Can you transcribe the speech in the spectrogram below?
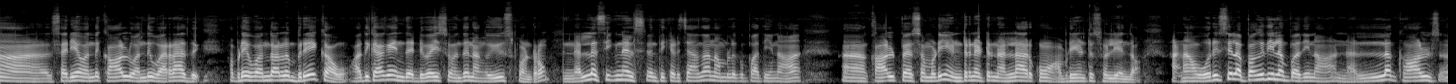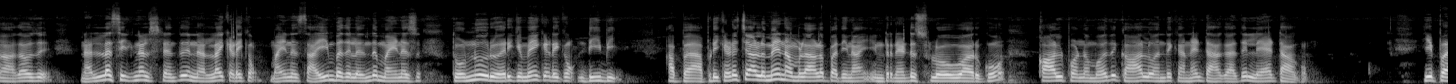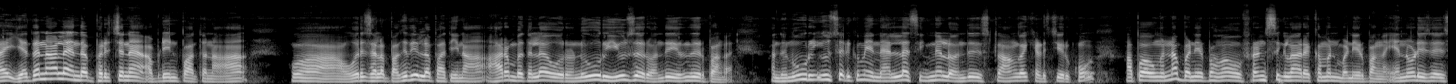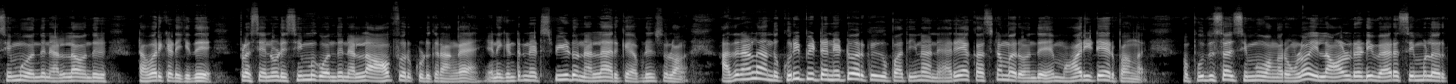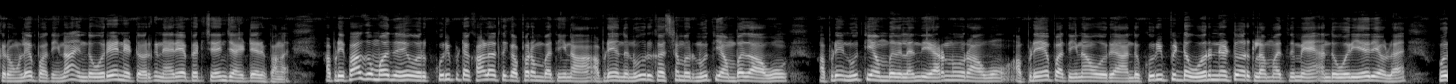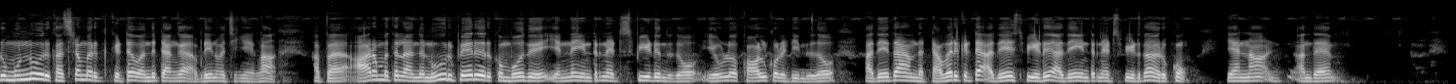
சரியாக வந்து கால் வந்து வராது. அப்படியே வந்தாலும் பிரேக் ஆகும். அதுக்காக இந்த டிவைஸ் வந்து நாங்கள் யூஸ் பண்ணுறோம் நல்ல சிக்னல் ஸ்ட்ரென்த் கிடைச்சா தான் நம்மளுக்கு பார்த்தீங்கன்னா கால் பேச முடியும் இன்டர்நெட்டு நல்லா இருக்கும் அப்படின்ட்டு சொல்லியிருந்தோம். ஆனால் ஒரு சில பகுதியில் பார்த்தீங்கன்னா நல்ல கால்ஸ் அதாவது நல்ல சிக்னல் ஸ்ட்ரென்த்து நல்லா கிடைக்கும். மைனஸ் ஐம்பதுலேருந்து மைனஸ் தொண்ணூறு வரைக்குமே கிடைக்கும் டிபி அப்போ அப்படி கிடைச்சாலுமே நம்மளால் பார்த்தீங்கன்னா இன்டர்நெட்டு ஸ்லோவாக இருக்கும். கால் பண்ணும்போது கால் வந்து கனெக்ட் ஆகாது லேட் ஆகும். இப்போ எதனால் இந்த பிரச்சனை அப்படின்னு பார்த்தோன்னா ஒரு சில பகுதியில் பார்த்தீங்கன்னா ஆரம்பத்தில் ஒரு நூறு யூசர் வந்து இருந்திருப்பாங்க. அந்த நூறு யூஸருக்குமே நல்ல சிக்னல் வந்து ஸ்ட்ராங்காக கிடச்சிருக்கும். அப்போ அவங்க என்ன பண்ணியிருப்பாங்க அவங்க ஃப்ரெண்ட்ஸுக்கெலாம் ரெக்கமெண்ட் பண்ணியிருப்பாங்க என்னுடைய சிம்மு வந்து நல்லா வந்து டவர் கிடைக்குது. ப்ளஸ் என்னுடைய சிம்முக்கு வந்து நல்லா ஆஃபர் கொடுக்குறாங்க. எனக்கு இன்டர்நெட் ஸ்பீடும் நல்லா இருக்குது அப்படின்னு சொல்லுவாங்க. அதனால் அந்த குறிப்பிட்ட நெட்வொர்க்குக்கு பார்த்தீங்கன்னா நிறைய கஸ்டமர் வந்து மாறிட்டே இருப்பாங்க. புதுசாக சிம்மு வாங்குறவங்களோ இல்லை ஆல்ரெடி வேறு சிம்மில் இருக்கிறவங்களே பார்த்தீங்கன்னா இந்த ஒரே நெட்ஒர்க் நிறைய பேர் சேஞ்ச் ஆகிட்டே இருப்பாங்க. அப்படி பார்க்கும்போது ஒரு குறிப்பிட்ட காலத்துக்கு அப்புறம் பார்த்தீங்கன்னா அப்படியே அந்த நூறு கஸ்டமர் நூற்றி ஐம்பது ஆகும். அப்படியே நூற்றி நூற்றி ஐம்பதுலேருந்து இரநூறு ஆகும். அப்படியே பார்த்தீங்கன்னா ஒரு அந்த குறிப்பிட்ட ஒரு நெட்வொர்க்கில் மட்டுமே அந்த ஒரு ஏரியாவில் ஒரு முந்நூறு கஸ்டமருக்கு கிட்ட வந்துட்டாங்க அப்படின்னு வச்சுக்கலாம் அப்போ ஆரம்பத்தில் அந்த நூறு பேர் இருக்கும்போது என்ன இன்டர்நெட் ஸ்பீடு இருந்ததோ எவ்வளோ கால் குவாலிட்டி இருந்ததோ அதே தான் அந்த டவர்கிட்ட அதே ஸ்பீடு அதே இன்டர்நெட் ஸ்பீடு தான் இருக்கும். ஏன்னா அந்த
